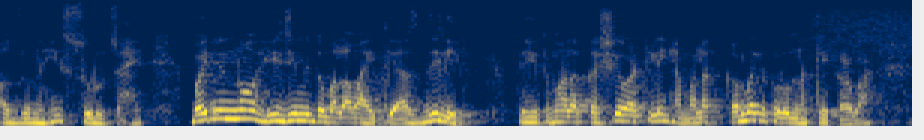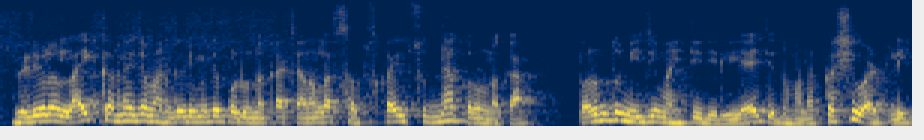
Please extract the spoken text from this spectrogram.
अजूनही सुरूच आहे. बहिणींनो ही जी मी तुम्हाला माहिती आज दिली तर ही तुम्हाला कशी वाटली हे मला कमेंट करून नक्की कळवा. व्हिडिओला लाईक करण्याच्या भानगडीमध्ये पडू नका चॅनलला सबस्क्राईबसुद्धा करू नका परंतु मी जी माहिती दिलेली आहे ती तुम्हाला कशी वाटली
